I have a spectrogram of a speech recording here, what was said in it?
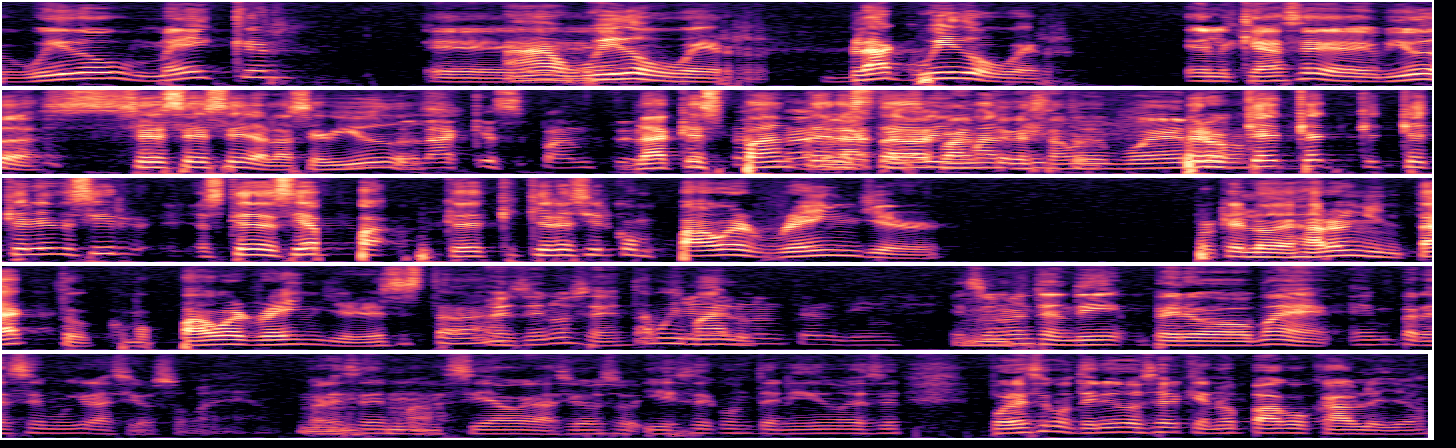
Widowmaker. eh, ah, Widower, Black Widower. El que hace viudas. Sí, sí, sí, a las viudas. Black, Black Panther. Panther Black estaba bien Panther está muy bueno. Pero ¿qué, qué, qué- qué querían decir? Es que decía, pa- ¿qué, qué quiere decir con Power Ranger? Porque lo dejaron intacto, como Power Ranger. Eso está, Ese no sé. está muy Yo malo. No entendí. Eso Mm. no entendí. Pero, mae, me parece muy gracioso, mae. Me parece demasiado gracioso. Y ese contenido, ese, por ese contenido es el que no pago cable yo.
